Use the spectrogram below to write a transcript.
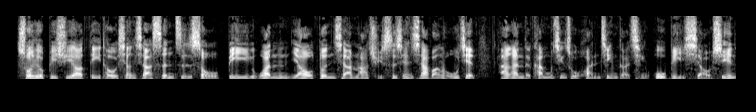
所有必须要低头向下伸直手臂、弯腰蹲下拿取视线下方的物件，暗暗的看不清楚环境的，请务必小心。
